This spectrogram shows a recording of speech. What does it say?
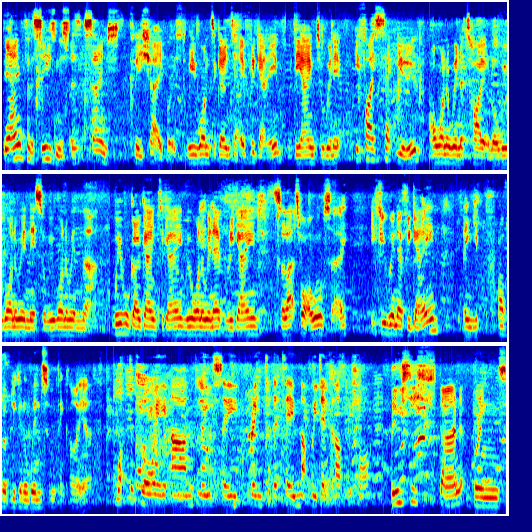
The aim for the season is, it sounds cliche, but we want to go into every game with the aim to win it. If I set you, I want to win a title, or we want to win this, or we want to win that, we will go game to game. We want to win every game. So that's what I will say. If you win every game, then you're probably going to win something, aren't you? What do Chloe and Lucy bring to the team that we didn't have before? Lucy Stan brings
